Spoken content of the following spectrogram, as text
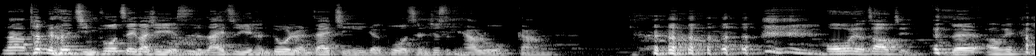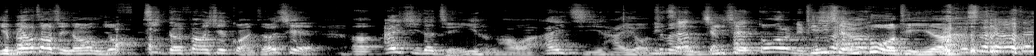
那特别容易紧迫这一块，其实也是来自于很多人在检疫的过程，就是给它裸缸。我有造景，对，OK，也不要造景哦，你就记得放一些管子，而且呃，埃及的简易很好啊，埃及还有你这样讲太多了，你提前破题了，不是还要再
